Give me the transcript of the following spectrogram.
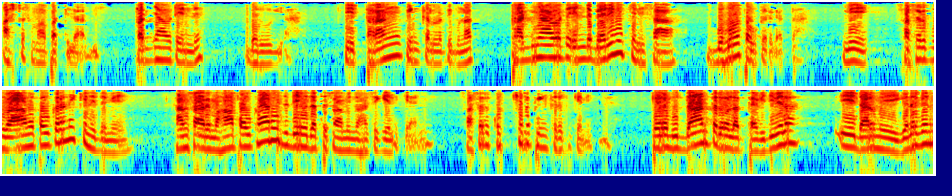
අෂ්ට සමාපත්තිලාභී. ප්‍රඥාවට එන්න බැරුව ගියා. ඒ තරම් පින් කරලා තිබුණත් ප්‍රඥාවට එන්න බැරි වෙච්ච නිසා බොහෝ පව් කරගත්තා. මේ සසර පුරාම පව් කරන කෙනෙක්ද මේ? සංසාරේ මහා පව්කාරයේද දේවදත්ත ස්වාමීන් වහන්සේ කියලා කියන්නේ. සසර කොච්චර පින් කරපු කෙනෙක්ද? පෙර බුද්ධාන්තරවලත් පැවිදි වෙලා ඒ ධර්මයේ ඉගෙනගෙන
